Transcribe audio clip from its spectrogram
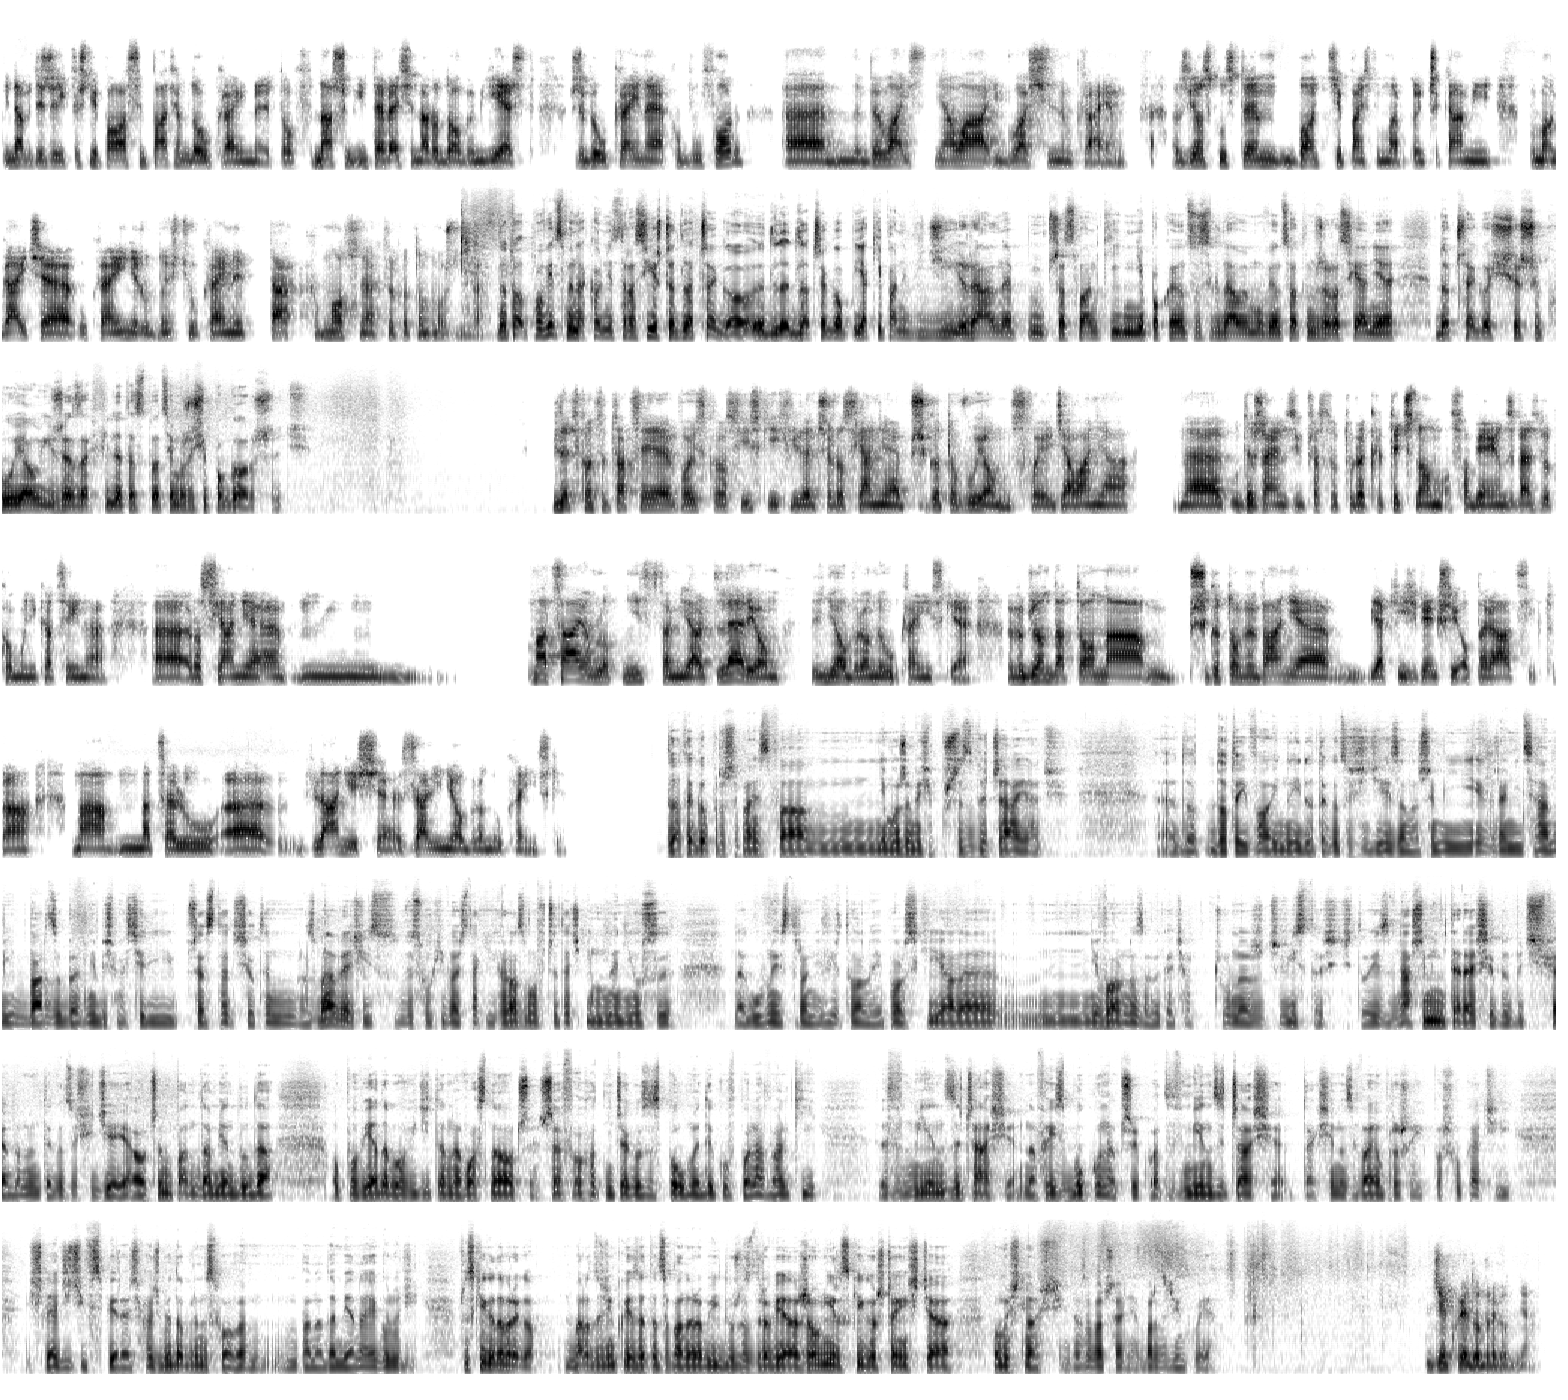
I nawet jeżeli ktoś nie pała sympatią do Ukrainy, to w naszym interesie narodowym jest, żeby Ukraina jako bufor była, istniała i była silnym krajem. W związku z tym bądźcie Państwo maratończykami, pomagajcie Ukrainie, ludności Ukrainy tak mocno, jak tylko to możliwe. No to powiedzmy na koniec raz jeszcze dlaczego. Dl- Dlaczego, jakie pan widzi realne przesłanki, niepokojące sygnały mówiące o tym, że Rosjanie do czegoś się szykują i że za chwilę ta sytuacja może się pogorszyć? Widać koncentrację wojsk rosyjskich, widać, że Rosjanie przygotowują swoje działania, uderzając w infrastrukturę krytyczną, osłabiając węzły komunikacyjne. E, Rosjanie mm, macają lotnictwem i artylerią linie obrony ukraińskie. Wygląda to na mm, przygotowywanie jakiejś większej operacji, która ma na celu e, wlanie się za linię obrony ukraińskie. Dlatego, proszę Państwa, nie możemy się przyzwyczajać e, do, do tej wojny i do tego, co się dzieje za naszymi granicami. Bardzo pewnie byśmy chcieli przestać o tym rozmawiać i wysłuchiwać takich rozmów, czytać inne newsy na głównej stronie wirtualnej Polski, ale mm, nie wolno zamykać oczu na rzeczywistość. To jest w naszym interesie, by być świadomym tego, co się dzieje. O czym pan Damian Duda opowiada, bo widzi to na własne oczy. Szef Ochotniczego Zespołu Medyków Pola Walki w międzyczasie, na Facebooku na przykład, w międzyczasie, tak się nazywają, proszę ich poszukać i śledzić i wspierać, choćby dobrym słowem, pana Damiana i jego ludzi. Wszystkiego dobrego. Bardzo dziękuję za to, co pan robi dużo zdrowia, żołnierskiego szczęścia, pomyślności. Do zobaczenia. Bardzo dziękuję. Dziękuję, dobrego dnia.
